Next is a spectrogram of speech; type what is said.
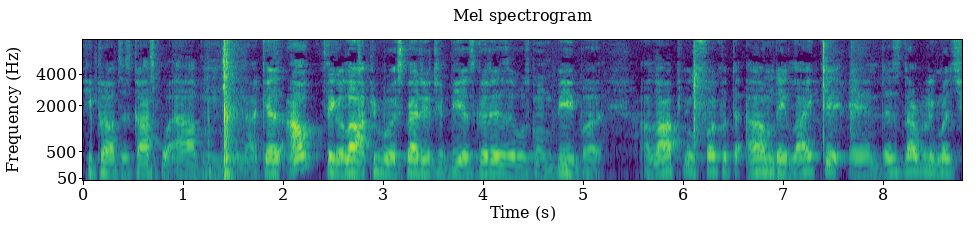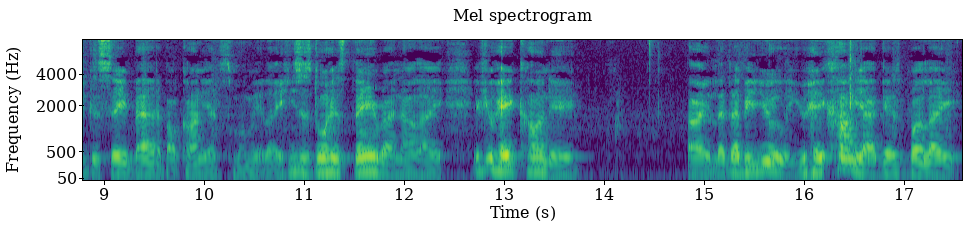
He put out this gospel album, and I guess I don't think a lot of people expected it to be as good as it was gonna be, but a lot of people fuck with the album. They liked it, and there's not really much you can say bad about Kanye at this moment. Like he's just doing his thing right now. Like if you hate Kanye, all right, let that be you. You hate Kanye, I guess, but like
